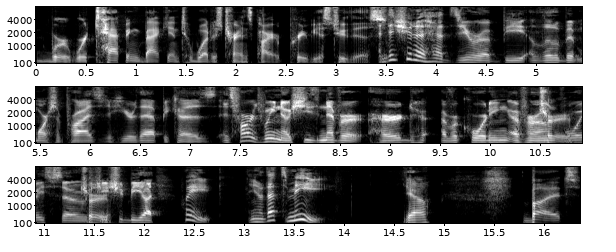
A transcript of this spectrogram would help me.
We're we're tapping back into what has transpired previous to this. And they should have had Zira be a little bit more surprised to hear that because, as far as we know, she's never heard a recording of her own True. voice. So True. she should be like, wait, you know, that's me. Yeah. But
